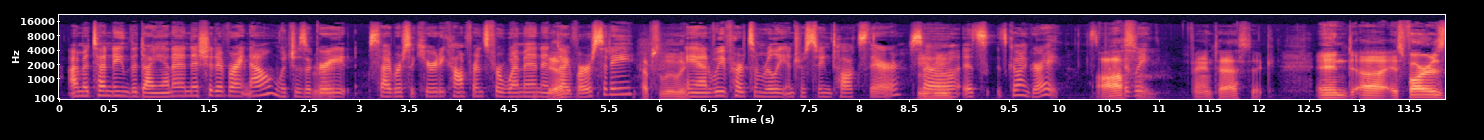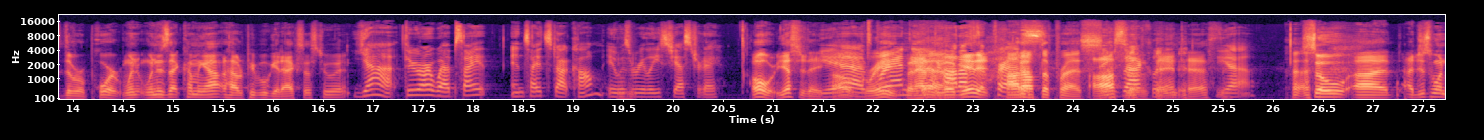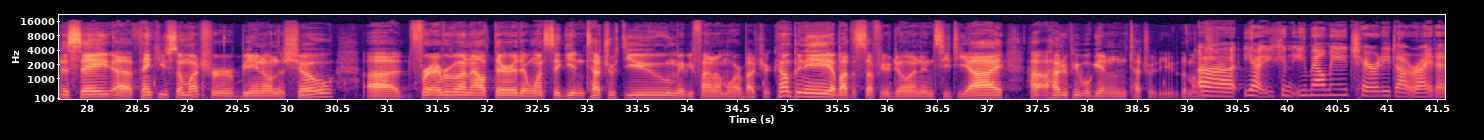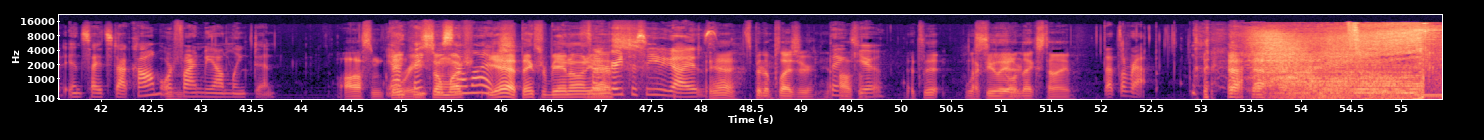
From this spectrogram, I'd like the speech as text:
I'm attending the Diana Initiative right now, which is a great cybersecurity conference for women and Yeah. diversity. Absolutely. And we've heard some really interesting talks there. So it's it's going great. It's good week. awesome. Fantastic. And uh, as far as the report, when when is that coming out? How do people get access to it? Yeah, through our website, intsights.com. It was released yesterday. Oh, yesterday. Yeah, oh, great. brand But new. I have to hot go get off it. The press. Hot off the press. Awesome. Exactly. Fantastic. Yeah. so uh, I just wanted to say uh, thank you so much for being on the show. Uh, for everyone out there that wants to get in touch with you, maybe find out more about your company, about the stuff you're doing in CTI, how, how do people get in touch with you the most? Uh, yeah, you can email me, charity.wright at intsights.com, Mm-hmm. or find me on LinkedIn. awesome. yeah, thank you so you so much. much. Yeah, thanks for being on So here. Yes. great to see you guys. Yeah, It's been a pleasure. Thank awesome. you. That's it. We'll Talk see you you all next time. That's a wrap.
